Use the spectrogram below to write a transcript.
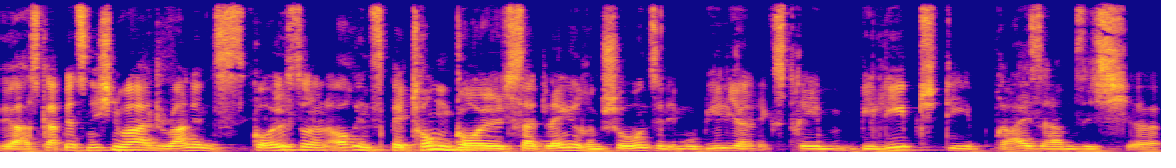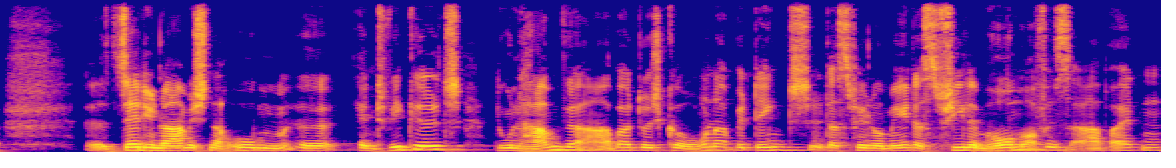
Ja, es gab jetzt nicht nur einen Run ins Gold, sondern auch ins Betongold. Seit längerem schon sind Immobilien extrem beliebt. Die Preise haben sich äh, sehr dynamisch nach oben äh, entwickelt. Nun haben wir aber durch Corona bedingt das Phänomen, dass viele im Homeoffice arbeiten,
